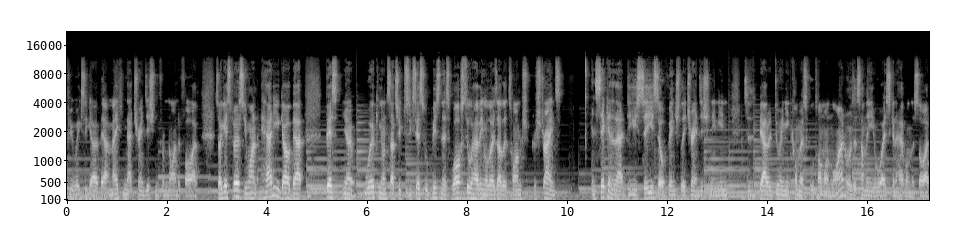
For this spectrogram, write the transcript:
few weeks ago about making that transition from nine to five. So i guess firstly one how do you go about best you know working on such a successful business while still having all those other time restraints and second to that, do you see yourself eventually transitioning in to be able to doing e-commerce full time online, or is it something you're always going to have on the side?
